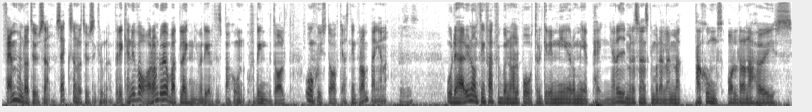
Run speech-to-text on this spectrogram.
500 000, 600 000 kronor. För det kan det ju vara om du har jobbat länge med deltidspension och fått inbetalt och en schysst avkastning på de pengarna. Precis. Och det här är ju någonting fackförbunden håller på och trycker in mer och mer pengar i med den svenska modellen med att pensionsåldrarna höjs.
